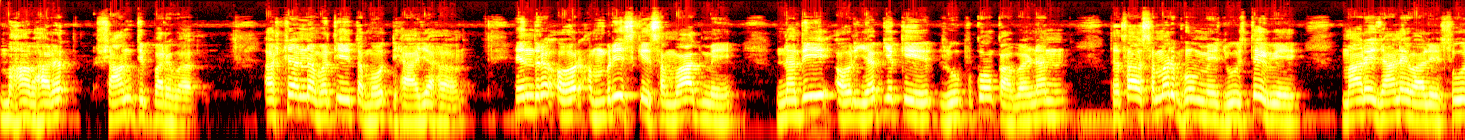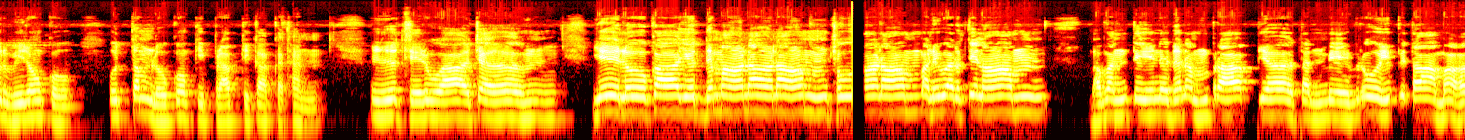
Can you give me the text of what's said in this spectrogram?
महाभारत शांति पर्व अष्टनवति तमोध्याय इंद्र और अम्बरीश के संवाद में नदी और यज्ञ के रूपकों का वर्णन तथा समरभूमि में जूझते हुए मारे जाने वाले सूरवीरों को उत्तम लोकों की प्राप्ति का कथन। युधिर्वाच ये लोका युद्धमानानाम शूराणाम अनिवर्तिनाम भवंती निधनम प्राप्य तन्मे ब्रोहि पितामह।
